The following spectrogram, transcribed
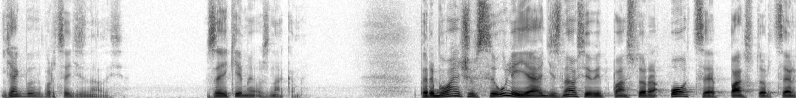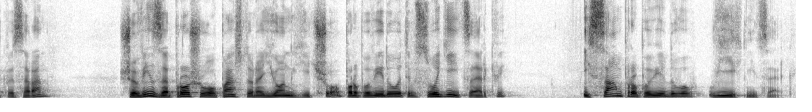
як би ви про це дізналися? За якими ознаками? Перебуваючи в Сеулі, я дізнався від пастора О, це пастор церкви Саранг, що він запрошував пастора Йонг Гічо проповідувати в своїй церкві і сам проповідував в їхній церкві.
